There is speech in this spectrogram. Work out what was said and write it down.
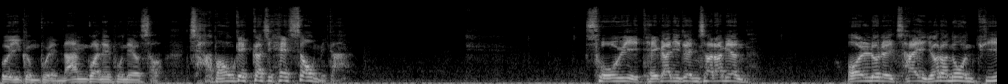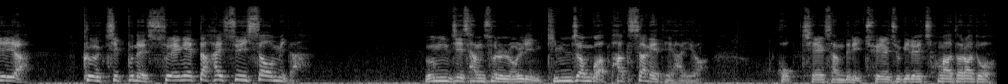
의금부에 난관을 보내어서 잡아오게까지 했사옵니다. 소위 대간이 된 자라면 언로를 잘 열어놓은 뒤에야 그 직분을 수행했다 할 수 있사옵니다. 음지상소를 올린 김정과 박상에 대하여 혹 재상들이 죄 주기를 청하더라도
